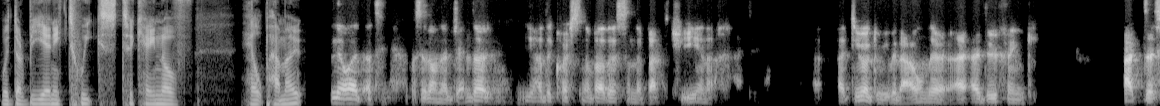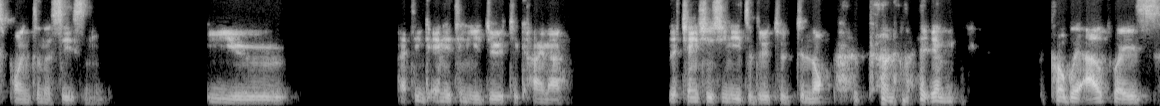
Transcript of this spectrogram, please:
would there be any tweaks to kind of help him out? No, I, I was it on the agenda? You had the question about this in the back tree, and I, I do agree with Alan there. I, I do think at this point in the season, you, I think anything you do to kind of the changes you need to do to to not burn him in probably outweighs,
